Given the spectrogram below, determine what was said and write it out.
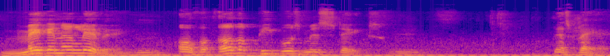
Making a living mm. off of other people's mistakes. That's bad.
